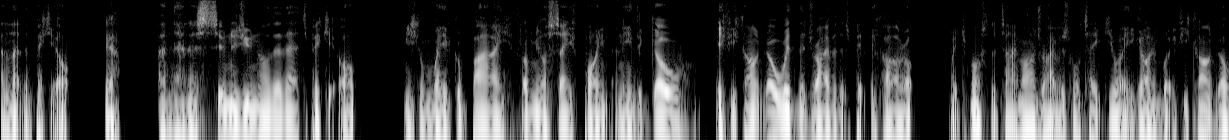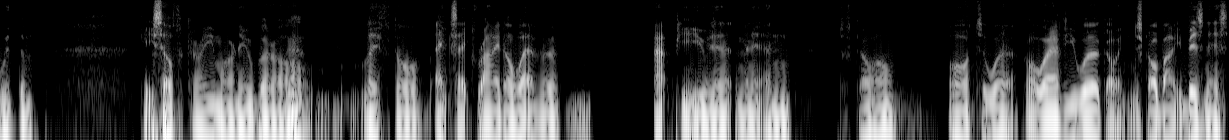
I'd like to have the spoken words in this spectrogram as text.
and let them pick it up. Yeah. And then as soon as you know they're there to pick it up, you can wave goodbye from your safe point and either go if you can't go with the driver that's picked the car up, which most of the time our drivers will take you where you're going, but if you can't go with them, get yourself a Careem or an Uber or Yeah. Lyft or XX Ride or whatever app you're using at the minute and just go home or to work or wherever you were going. Just go about your business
